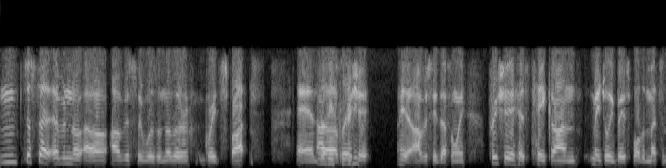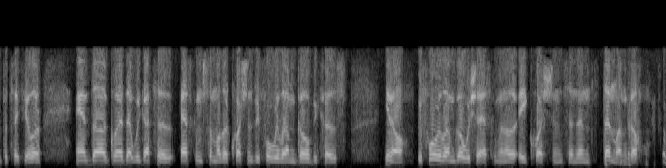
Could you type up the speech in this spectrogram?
Mm, just that Evan uh, obviously was another great spot, and uh, appreciate yeah, obviously definitely appreciate his take on Major League Baseball, the Mets in particular, and uh, glad that we got to ask him some other questions before we let him go because. You know, before we let him go, we should ask him another eight questions and then then let him go.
